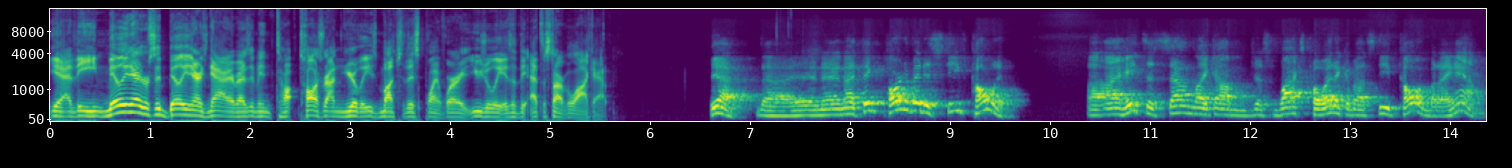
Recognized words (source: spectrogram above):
Yeah, the millionaires versus billionaires narrative hasn't been t- tossed around nearly as much at this point, where it usually is at the, at the start of a lockout. Yeah, uh, and and I think part of it is Steve Cohen. Uh, I hate to sound like I'm just wax poetic about Steve Cohen, but I am.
